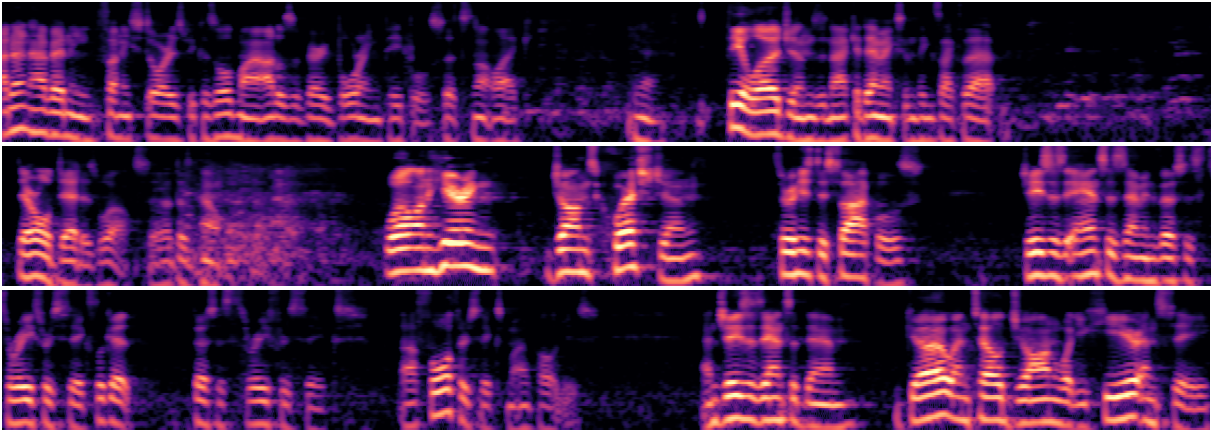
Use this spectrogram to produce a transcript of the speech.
I don't have any funny stories because all my idols are very boring people, so it's not like, you know, theologians and academics and things like that. They're all dead as well, so that doesn't help. Well, on hearing John's question through his disciples, Jesus answers them in verses 3 through 6. Look at verses 3 through 6. Uh, 4 through 6, my apologies. And Jesus answered them Go and tell John what you hear and see.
